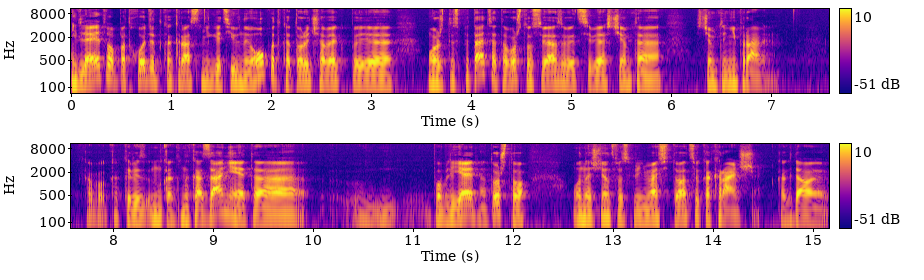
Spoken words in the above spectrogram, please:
И для этого подходит как раз негативный опыт, который человек э, может испытать от того, что связывает себя с чем-то с чем-то неправильным. Как, бы, как, ну, как наказание это повлияет на то, что он начнет воспринимать ситуацию как раньше, когда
